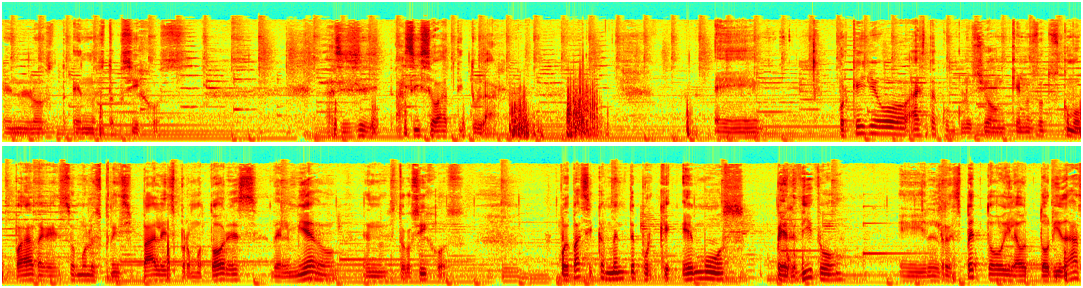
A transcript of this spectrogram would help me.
en, los, en nuestros hijos. Así se, así se va a titular. Eh, ¿Por qué llego a esta conclusión? Que nosotros como padres somos los principales promotores del miedo en nuestros hijos. Pues básicamente porque hemos perdido el respeto y la autoridad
